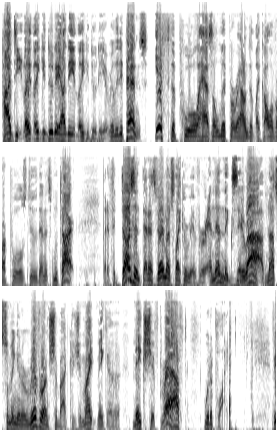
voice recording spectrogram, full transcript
Hadi, like, like you do the hadi, like you do the. It really depends. If the pool has a lip around it, like all of our pools do, then it's mutar. But if it doesn't, then it's very much like a river. And then the gzera of not swimming in a river on Shabbat, because you might make a makeshift raft, would apply. So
